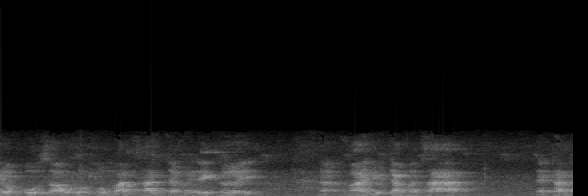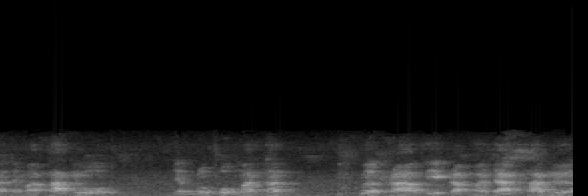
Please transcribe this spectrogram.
หลวงปู่เสาหลวงปู่มั่นท่านจะไม่ได้เคยอ่ามาอยู่จำพรรษา แต่ท่านอาจจะมาพักอยู่อย่างหลวงปู่มั่นท่าน เมื่อคราวที่กลับมาจากภาคเหนือ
